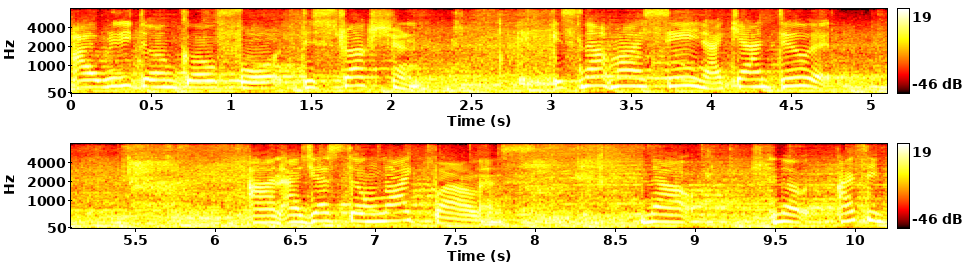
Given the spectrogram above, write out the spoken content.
I really don't go for destruction. It's not my scene. I can't do it. And I just don't like violence. Now, no, I think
